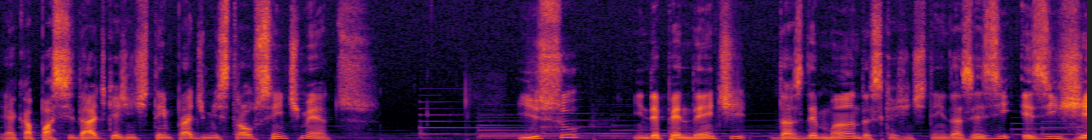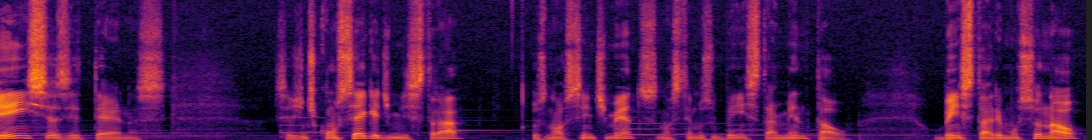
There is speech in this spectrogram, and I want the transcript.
é a capacidade que a gente tem para administrar os sentimentos. Isso independente das demandas que a gente tem, das exigências eternas. Se a gente consegue administrar os nossos sentimentos, nós temos o bem-estar mental. O bem-estar emocional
